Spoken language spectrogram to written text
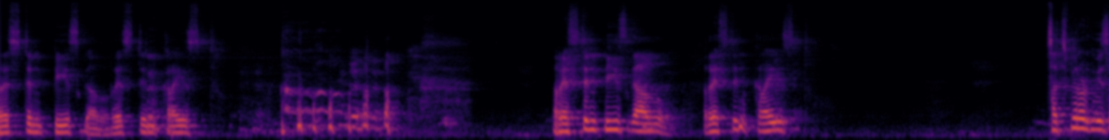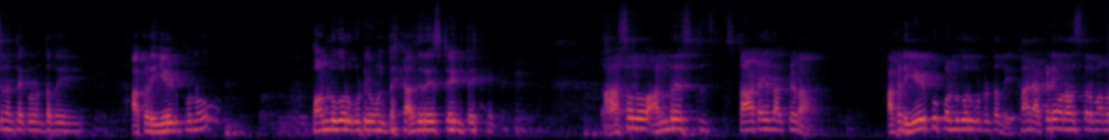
రెస్ట్ ఇన్ పీస్ కాదు rest in Christ rest in peace కాదు రెస్ట్ ఇన్ క్రైస్ట్ చచ్చిపోయినోడికి విసినంత ఎక్కడ ఉంటుంది? అక్కడ ఏడుపును పండ్లు కొరుకుటే ఉంటాయి. అది రెస్ట్ ఏంటి? అసలు అన్రెస్ట్ స్టార్ట్ అయ్యేది అక్కడ. అక్కడ ఏడుపు పండ్లు కొరుకుంటుంటుంది కానీ అక్కడేమో రాస్తారు మన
